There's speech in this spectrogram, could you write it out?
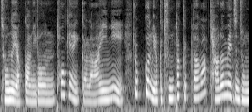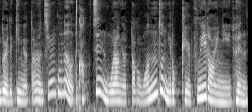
저는 약간 이런 턱에 그러니까 라인이 조금 이렇게 둔탁했다가 갸름해진 정도의 느낌이었다면 친구는 각진 모양이었다가 완전 이렇게 V라인이 된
